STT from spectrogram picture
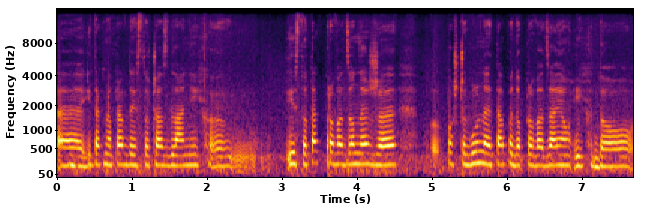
e, i tak naprawdę jest to czas dla nich. E, Jest to tak prowadzone, że poszczególne etapy doprowadzają ich do,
